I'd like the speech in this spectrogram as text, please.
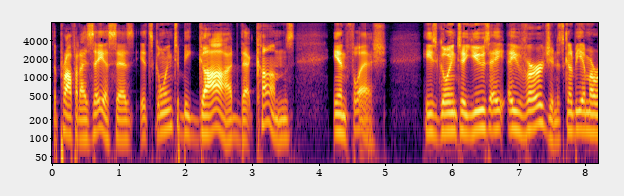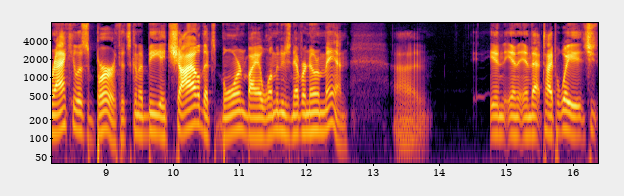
the prophet Isaiah says it's going to be God that comes in flesh. He's going to use a, a virgin. It's going to be a miraculous birth. It's going to be a child that's born by a woman who's never known a man. Uh, in, in, in that type of way, it's,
